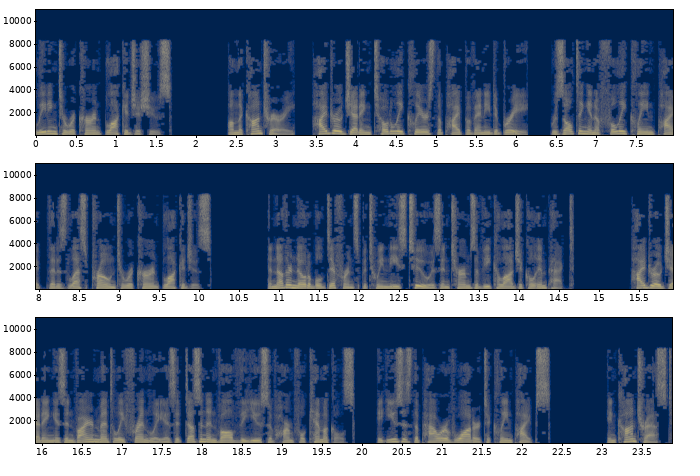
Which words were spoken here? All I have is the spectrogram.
leading to recurrent blockage issues. On the contrary, hydrojetting totally clears the pipe of any debris, resulting in a fully clean pipe that is less prone to recurrent blockages. Another notable difference between these two is in terms of ecological impact. Hydrojetting is environmentally friendly as it doesn't involve the use of harmful chemicals, it uses the power of water to clean pipes. In contrast,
